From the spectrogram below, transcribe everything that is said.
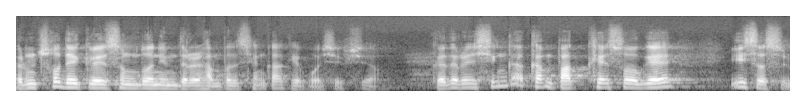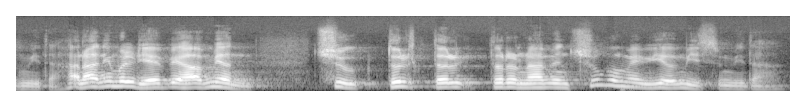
여러분 초대교회 성도님들을 한번 생각해 보십시오. 그들은 심각한 박해 속에 있었습니다. 하나님을 예배하면 죽 드러나면 죽음의 위험이 있습니다.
